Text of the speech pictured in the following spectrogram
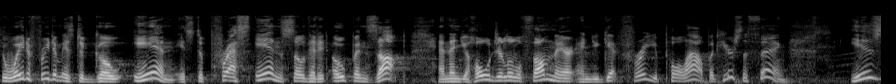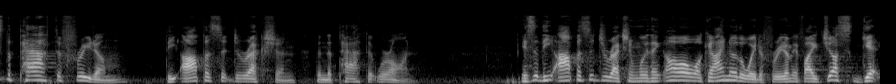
The way to freedom is to go in. It's to press in so that it opens up. And then you hold your little thumb there and you get free. You pull out. But here's the thing. Is the path to freedom the opposite direction than the path that we're on? Is it the opposite direction when we think, oh, okay, I know the way to freedom. If I just get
